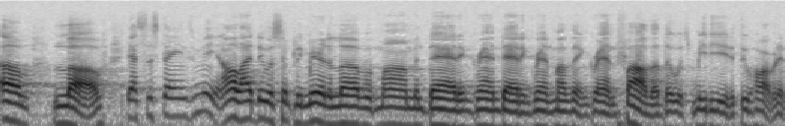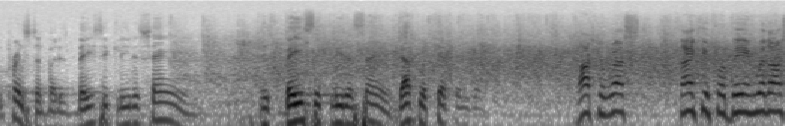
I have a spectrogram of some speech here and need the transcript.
of love, that sustains me. And all I do is simply mirror the love of mom and dad and granddad and grandmother and grandfather, though it's mediated through Harvard and Princeton, but it's basically the same. It's basically the same. That's what kept them going. Dr. West, Thank you for being with us.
